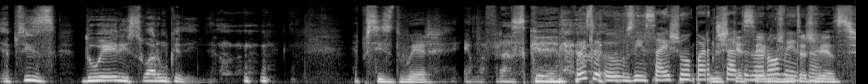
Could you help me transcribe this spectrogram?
É preciso doer e suar um bocadinho. É preciso doer. É uma frase que. Pois, os ensaios são a parte chata normalmente. muitas é? vezes.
